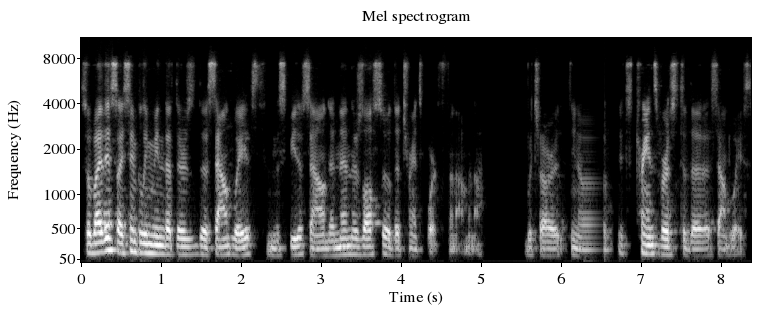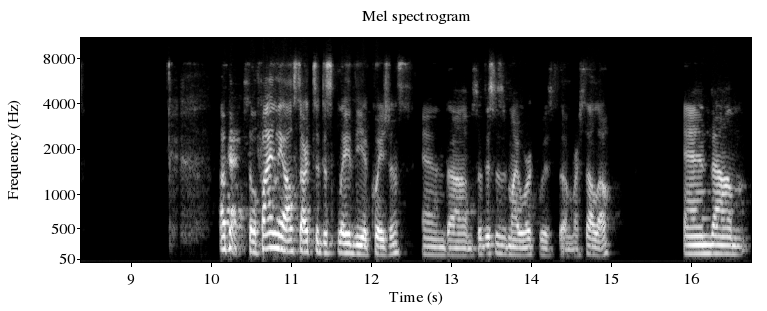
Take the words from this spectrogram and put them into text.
So by this, I simply mean that there's the sound waves and the speed of sound, and then there's also the transport phenomena, which are, you know, it's transverse to the sound waves. Okay, so finally, I'll start to display the equations. And um, so this is my work with uh, Marcelo. And um,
